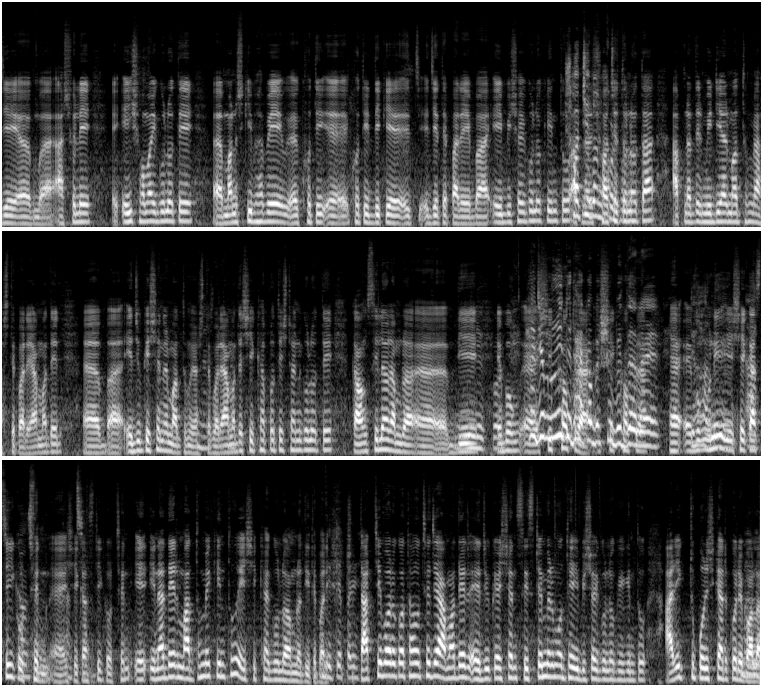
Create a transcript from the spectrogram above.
যে আসলে এই সময়গুলোতে মানুষ কীভাবে ক্ষতি ক্ষতির দিকে যেতে পারে বা এই বিষয়গুলো কিন্তু আপনার সচেতনতা আপনাদের মিডিয়ার মাধ্যমে আসতে পারে আমাদের এডুকেশনের মাধ্যমে আসতে পারে। আমাদের শিক্ষা প্রতিষ্ঠানগুলোতে কাউন্সিলর আমরা দিয়ে এবং হ্যাঁ, শিক্ষকরা- হ্যাঁ, এবং উনি হবে, সেই কাজটি আচ্ছা, করছেন সেই আচ্ছা। কাজটি করছেন। এনাদের মাধ্যমে কিন্তু এই শিক্ষাগুলো আমরা দিতে পারি। তার চেয়ে বড় কথা হচ্ছে যে আমাদের এডুকেশন সিস্টেমের মধ্যে এই বিষয়গুলোকে কিন্তু আরেকটু পরিষ্কার করে বলা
